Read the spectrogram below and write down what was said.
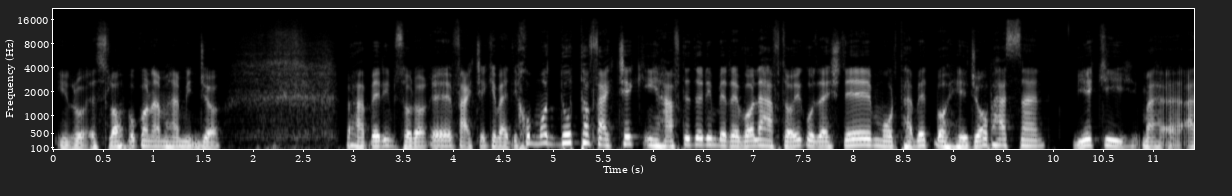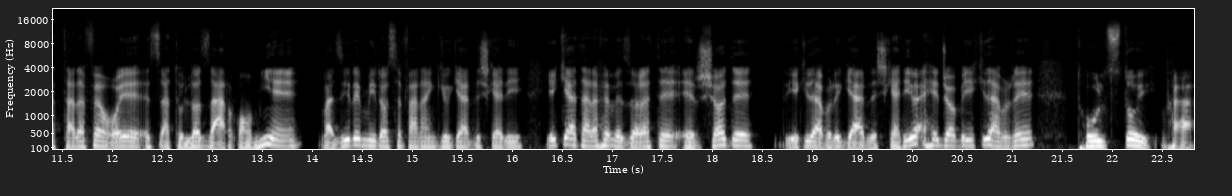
این رو اصلاح بکنم همینجا و بریم سراغ فکچک بعدی. خب ما دو تا فکچک این هفته داریم. به روال هفته های گذشته مرتبط با هجاب هستن. یکی از طرف آقای عزت الله زرقامیه وزیر میراث فرهنگی و گردشگری یکی از طرف وزارت ارشاد یکی درباره گردشگری و حجاب یکی درباره تولستوی و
